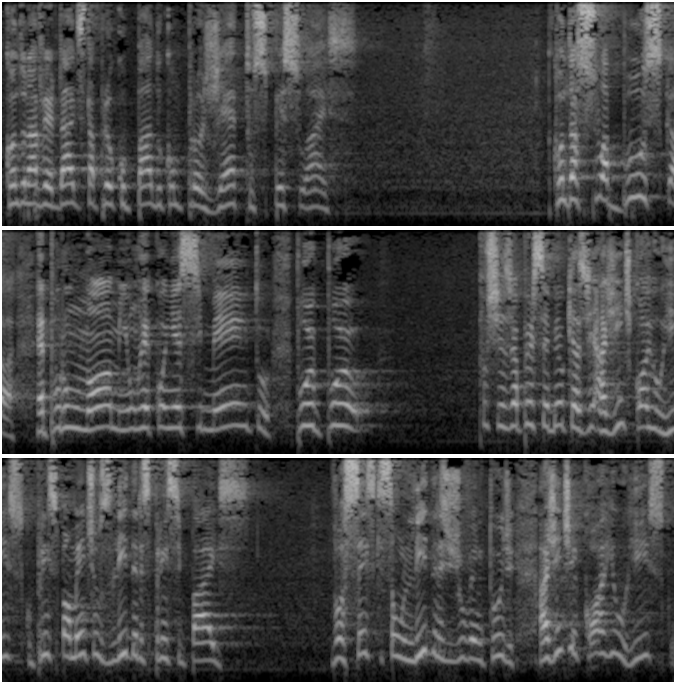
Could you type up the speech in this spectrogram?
Quando na verdade está preocupado com projetos pessoais. Quando a sua busca é por um nome, um reconhecimento, por, por, Puxa, já percebeu que a gente corre o risco, principalmente os líderes principais, vocês que são líderes de juventude, a gente corre o risco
